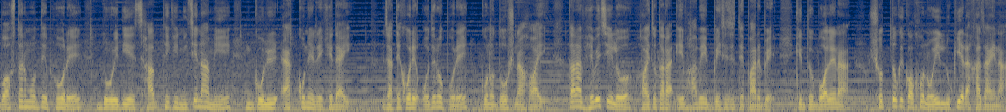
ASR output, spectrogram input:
বস্তার মধ্যে ভরে দড়ি দিয়ে ছাদ থেকে নিচে নামিয়ে গলির এক কোণে রেখে দেয়, যাতে করে ওদের ওপরে কোনো দোষ না হয়। তারা ভেবেছিল হয়তো তারা এভাবেই বেঁচে যেতে পারবে, কিন্তু বলে না। সত্যকে কখনোই লুকিয়ে রাখা যায় না।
